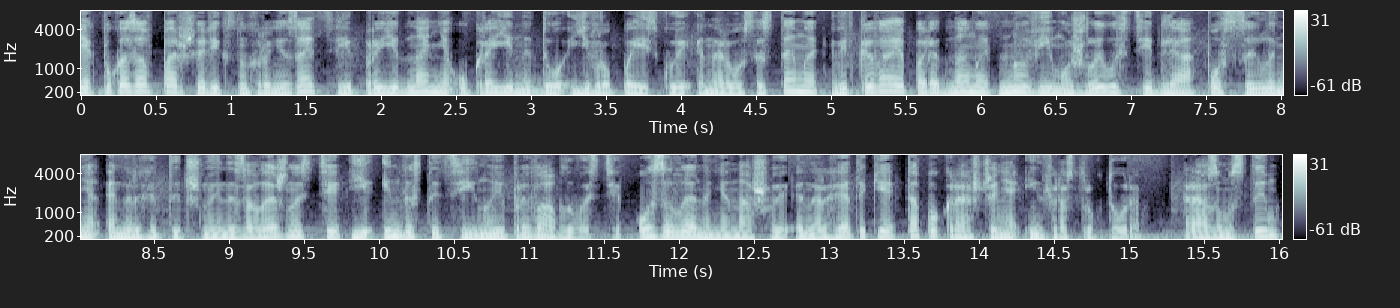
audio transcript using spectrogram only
Як показав перший рік синхронізації, приєднання України до європейської енергосистеми відкриває перед нами нові можливості для посилення енергетичної незалежності і інвестиційної привабливості, озеленення нашої енергетики та покращення інфраструктури. Разом з тим,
